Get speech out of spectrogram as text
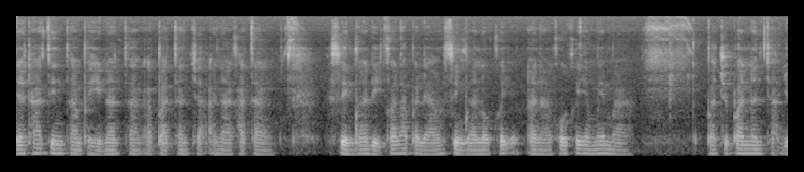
ยะธาตินตามปหินันตังอปัตตัญจะอนาคตัง สิ่งอดีตก็ลาไปแล้ว สิ่งอนาคตอนาคตก็ยังไม่มา ปัจจุบันนันจะโย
